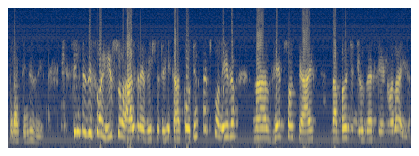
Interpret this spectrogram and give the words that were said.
por assim dizer. Em síntese, foi isso. A entrevista de Ricardo Coutinho está disponível nas redes sociais da Band News FM Manaíra.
